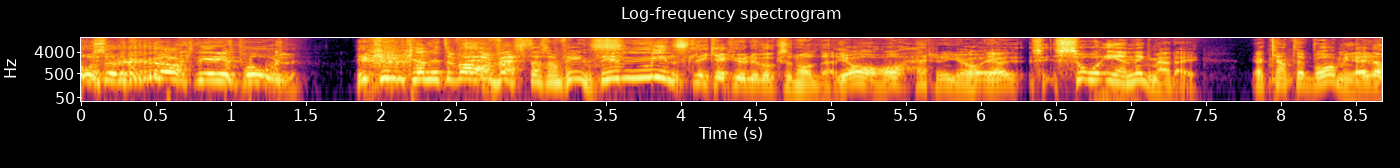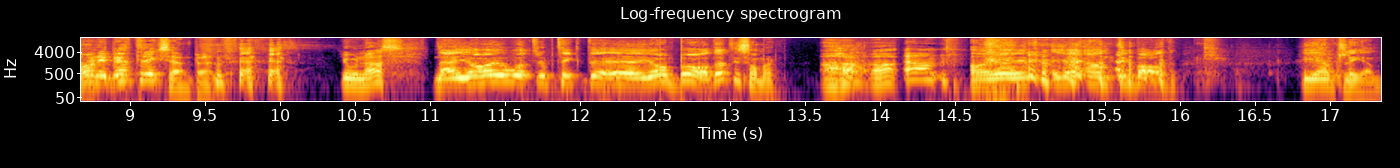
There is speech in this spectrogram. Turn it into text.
och så rakt ner i en pool. Hur kul kan det inte vara? Det är det bästa som finns. Det är minst lika kul i vuxen ålder. Ja, herregud. Jag jag är så enig med dig. Jag kan inte vara mer. Eller har ni bättre exempel? Jonas? Nej, jag har ju återupptäckt, eh, jag har badat i sommar. Aha, Ja, jag är, jag är antibad. Egentligen.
